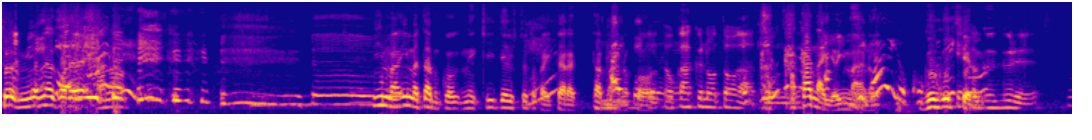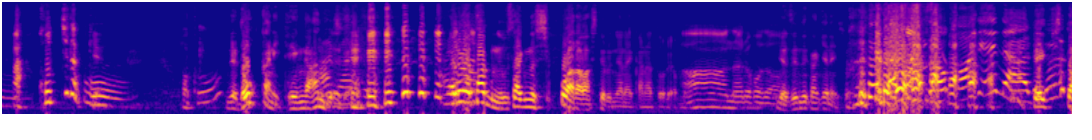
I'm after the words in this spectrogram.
ちょみんなこれ あの今今多分こうね聞いてる人とかいたら多分あのこ書いてるよとかくのとが書かないよ今あの違うよ、ここググってる。ググる。うん。あこっちだっけ、でどっかに点があるんだよ。ね。あれは多分ねウサギの尻尾を表してるんじゃないかなと俺は思う。あーなるほど。いや全然関係ないですよ。そこでなる。適当。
